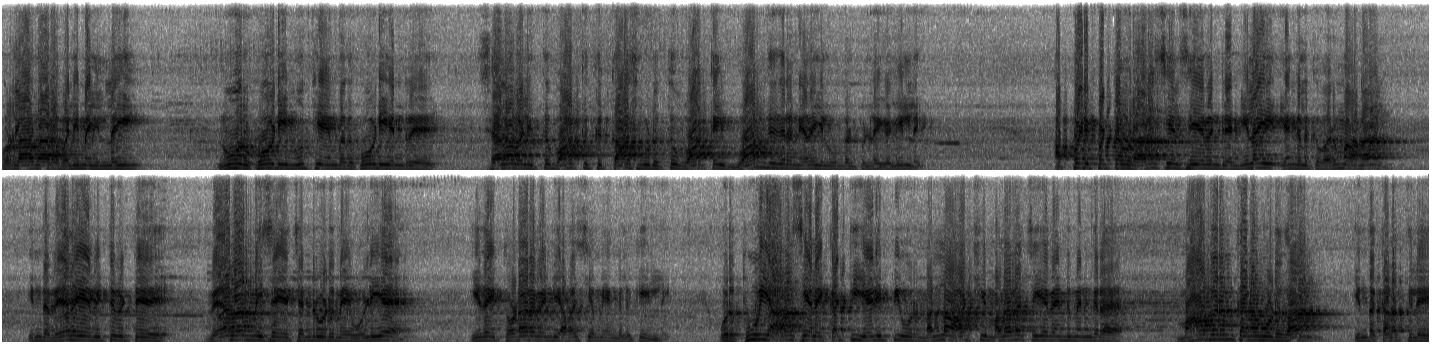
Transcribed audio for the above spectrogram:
பொருளாதார வலிமை இல்லை. நூறு கோடி நூற்றி ஐம்பது கோடி என்று செலவழித்து வாக்குக்கு காசு கொடுத்து வாக்கை வாங்குகிற நிலையில் உங்கள் பிள்ளைகள் இல்லை. அப்படிப்பட்ட ஒரு அரசியல் செய்ய வேண்டிய நிலை எங்களுக்கு வருமானால் இந்த வேலையை விட்டுவிட்டு வேளாண்மை செய்ய சென்றுவிடுமே ஒழிய இதை தொடர வேண்டிய அவசியம் எங்களுக்கு இல்லை. ஒரு தூய அரசியலை கட்டி எழுப்பி ஒரு நல்ல ஆட்சி மலரச் செய்ய வேண்டும் என்கிற மாபெரும் கனவோடு தான் இந்த களத்திலே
